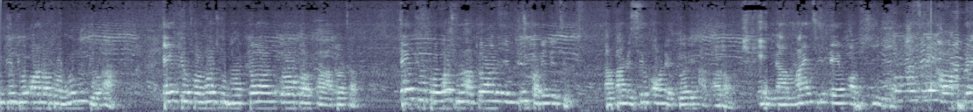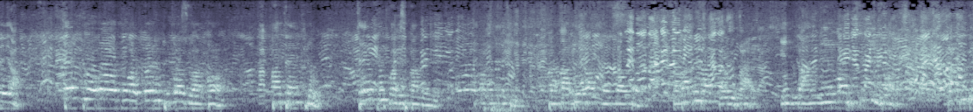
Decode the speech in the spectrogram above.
we give you honor for whom you are. Thank you for what you have done, O God, for our daughter. Thank you for what you have done in this community. Papa, receive all the glory and honor. In the mighty name of Jesus. For answering our prayer. Thank you, O King of glory, because you are God. Papa, thank you. Thank you for this family. Papa, be not. Papa, be not. In the name of Jesus. In.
